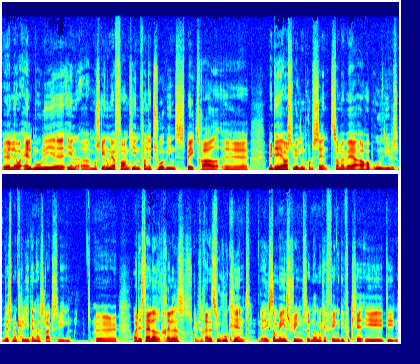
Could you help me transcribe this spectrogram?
øh, laver alt muligt øh, ind, og måske endnu mere funky inden for naturvinsspektret, øh, men det er også virkelig en producent, som er værd at hoppe ud i, hvis, hvis man kan lide den her slags vin. Øh, og det er stadig relativt, skal vi sige, relativt ukendt. Det er ikke så mainstream, så det er noget, man kan finde i de, forke- i de,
